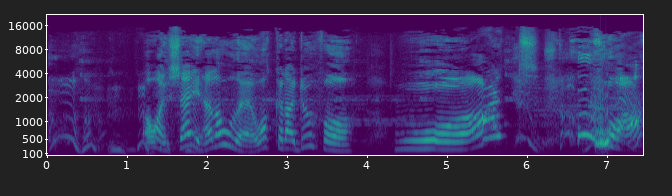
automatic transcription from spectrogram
Mm-hmm. Oh, I say, hello there. What can I do for? What? What?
